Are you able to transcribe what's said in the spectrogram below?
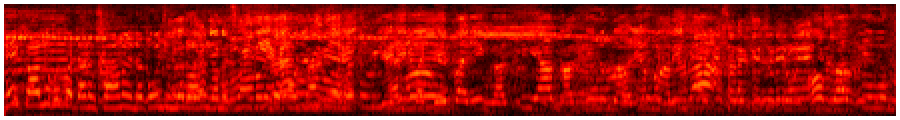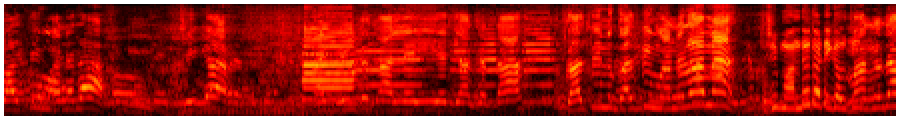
ਨਹੀਂ ਕੱਲ ਕੋਈ ਵੱਡਾ ਨੁਕਸਾਨ ਹੋ ਜਾਂਦਾ ਕੌਣ ਜ਼ਿੰਮੇਵਾਰ ਹੁੰਦਾ ਜਿਹੜੀ ਵੱਡੇ ਭਾਜੀ ਗਲਤੀ ਆ ਗਲਤੀ ਨੂੰ ਗਲਤੀ ਮੰਨਦਾ। ਸੜਕ ਤੇ ਚੜੇ ਹੋਏ ਉਹ ਗਲਤੀ ਨੂੰ ਗਲਤੀ ਮੰਨਦਾ। ਠੀਕ ਆ। ਆ ਡਰਿੰਕ ਕਰ ਲਈ ਹੈ ਜਾਂ ਕਰਦਾ। ਗਲਤੀ ਨੂੰ ਗਲਤੀ ਮੰਨਦਾ ਮੈਂ। ਤੁਸੀਂ ਮੰਨਦੇ ਹੋ ਤੁਹਾਡੀ ਗਲਤੀ? ਮੰਨਦਾ।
